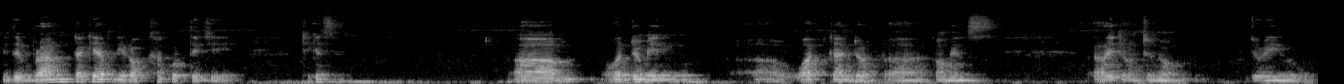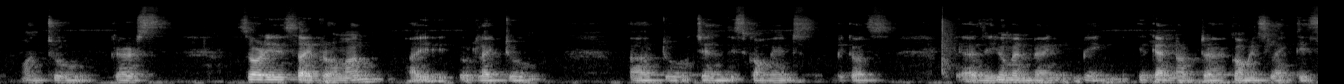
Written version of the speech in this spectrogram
কিন্তু ব্রান্ডটাকে আপনি রক্ষা করতে চেয়ে ঠিক আছে? um, what do you mean uh, what kind of uh, do you want to curse sorry saib rahman i would like to uh, to change these comments because as a human being, being you cannot uh, comments like this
